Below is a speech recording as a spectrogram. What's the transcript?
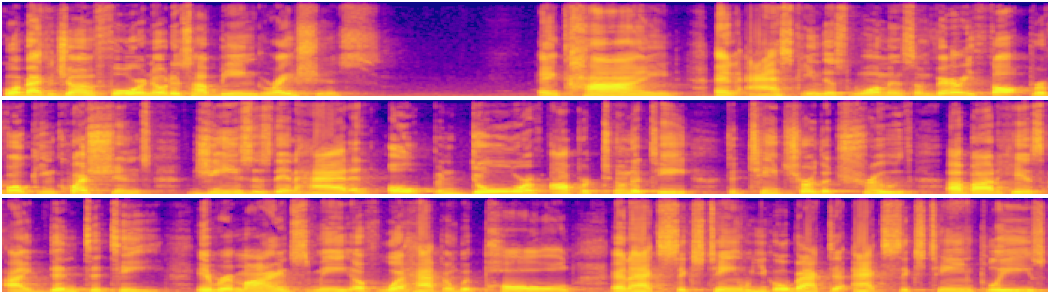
Going back to John 4, notice how being gracious and kind and asking this woman some very thought provoking questions, Jesus then had an open door of opportunity to teach her the truth about his identity. It reminds me of what happened with Paul in Acts 16. When you go back to Acts 16, please,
